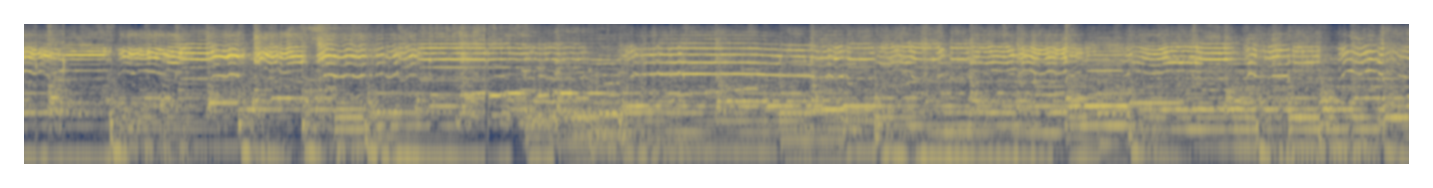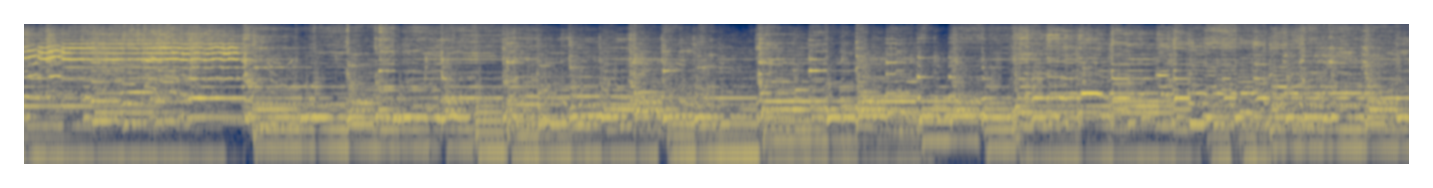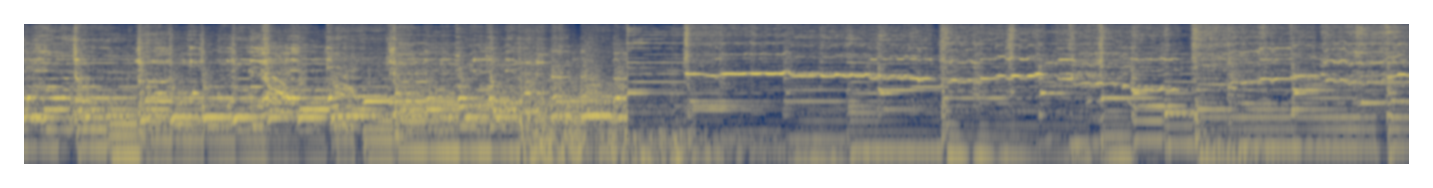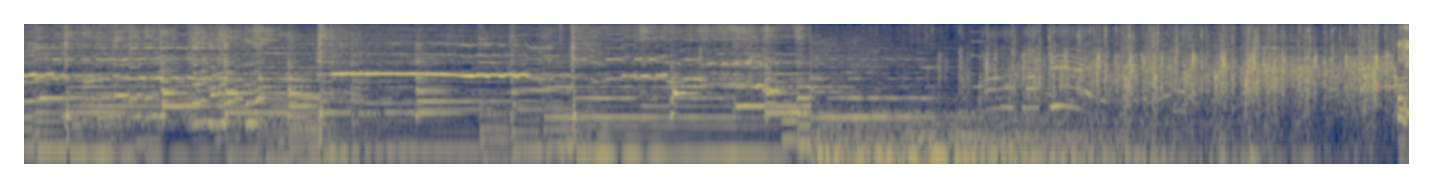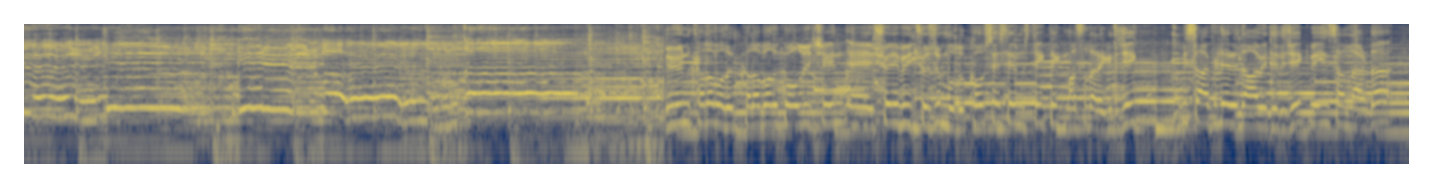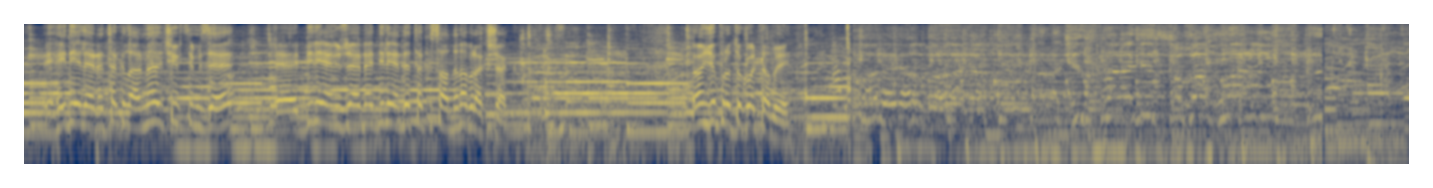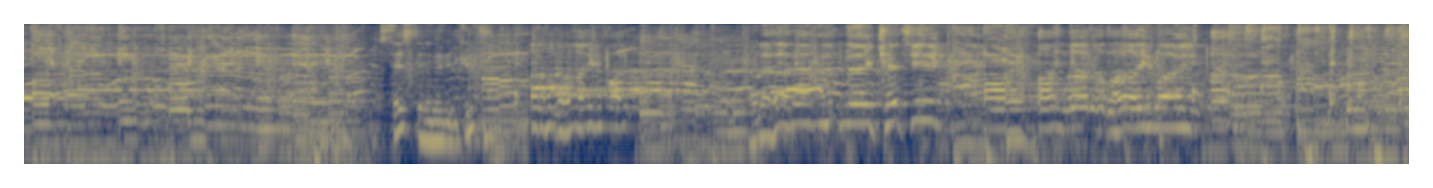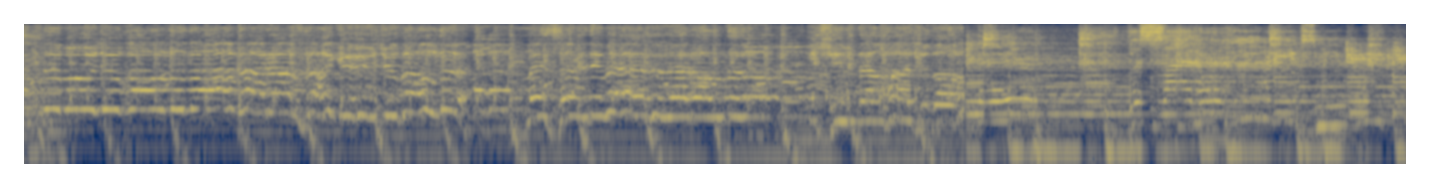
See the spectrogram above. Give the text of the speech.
kalabalık, olduğu için e, şöyle bir çözüm bulduk. Hosteslerimiz tek tek masalara gidecek, misafirleri davet edecek ve insanlar da e, hediyelerini, takılarını çiftimize e, dileyen üzerine, dileyen de takı sandığına bırakacak. Önce protokol tabii. Deneme bir. Vay vay. Hele memleketim Ankara vay vay. Ucu kaldı da biraz da gücü kaldı. Ben sevdim eller aldı. İçimde acı da The sight of you leaves me weak.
